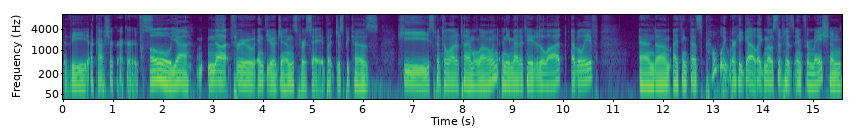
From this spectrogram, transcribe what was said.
the Akashic records, Oh yeah. not through entheogens per se, but just because he spent a lot of time alone and he meditated a lot, I believe. And um, I think that's probably where he got like most of his information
